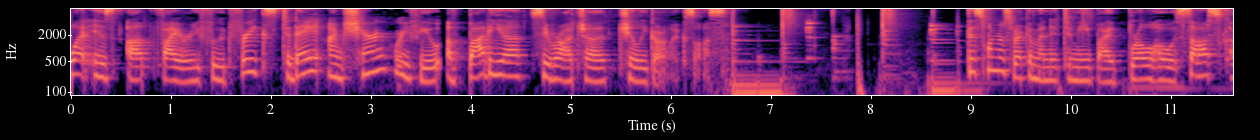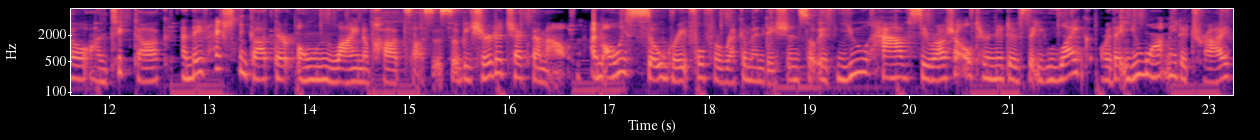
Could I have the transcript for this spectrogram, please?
What is up, fiery food freaks? Today I'm sharing a review of Badia Sriracha Chili Garlic Sauce. This one was recommended to me by Broho Sauce Co on TikTok, and they've actually got their own line of hot sauces, so be sure to check them out. I'm always so grateful for recommendations, so if you have sriracha alternatives that you like or that you want me to try,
